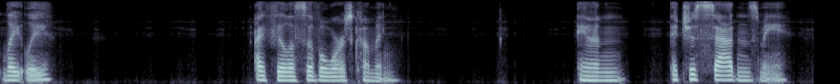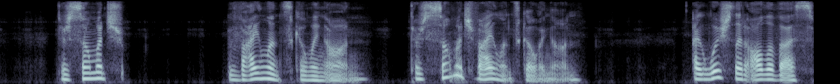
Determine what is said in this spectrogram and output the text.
lately. I feel a civil war is coming. And it just saddens me. There's so much violence going on. There's so much violence going on. I wish that all of us,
